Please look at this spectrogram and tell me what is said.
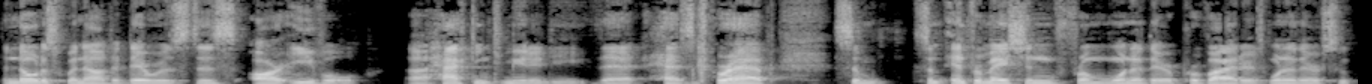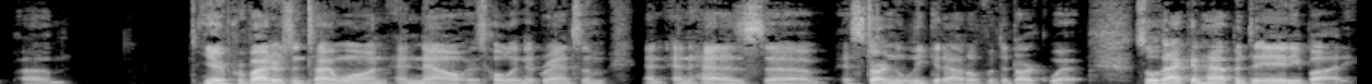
the notice went out that there was this REvil uh, hacking community that has grabbed some some information from one of their providers, one of their um, yeah providers in Taiwan, and now is holding it ransom and and has uh, is starting to leak it out over the dark web. So that can happen to anybody.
